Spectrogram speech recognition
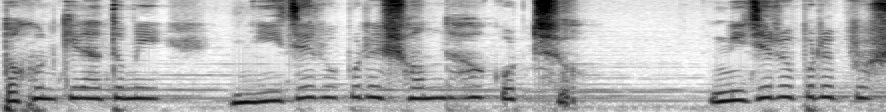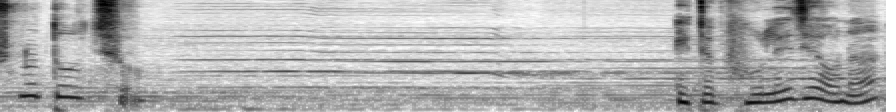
তখন কিনা তুমি নিজের উপরে সন্দেহ করছ? নিজের উপরে প্রশ্ন তুলছ? এটা ভুলে যেও না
